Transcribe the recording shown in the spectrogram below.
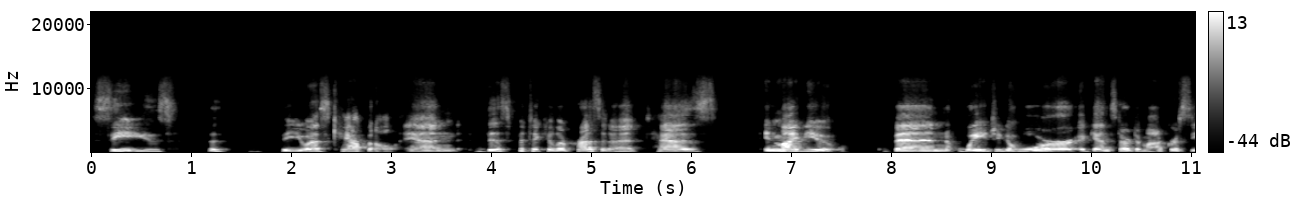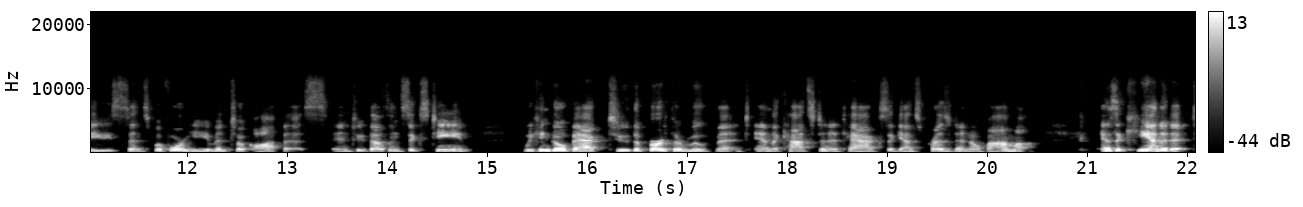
seize the, the US Capitol. And this particular president has, in my view, been waging a war against our democracy since before he even took office in 2016 we can go back to the birther movement and the constant attacks against President Obama. As a candidate,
